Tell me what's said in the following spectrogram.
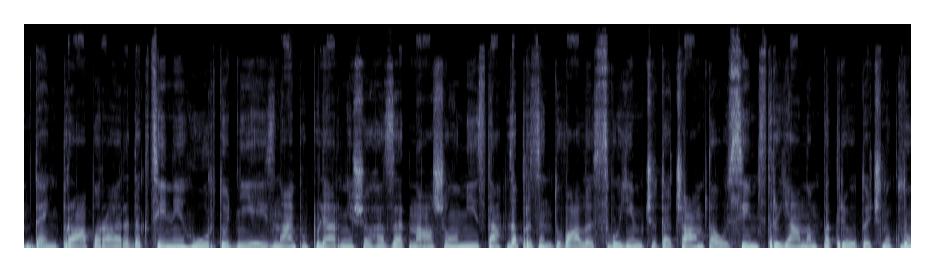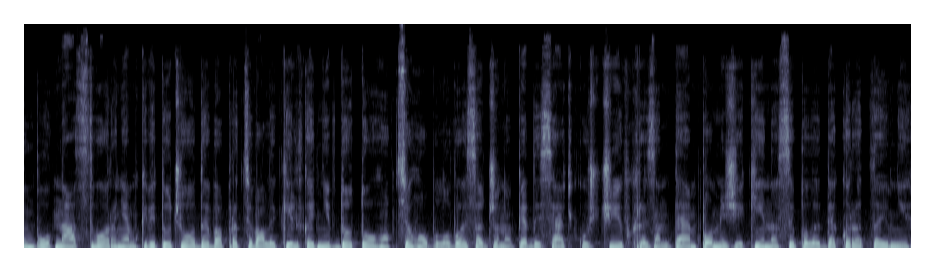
день прапора, редакційний гурт однієї з найпопулярніших газет нашого міста запрезентували своїм читачам та усім стріянам патріотичну клумбу. Над створенням квітучого дива працювали кілька днів до того. Всього було висаджено 50 кущів, хризантем, поміж які насипали декоративні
